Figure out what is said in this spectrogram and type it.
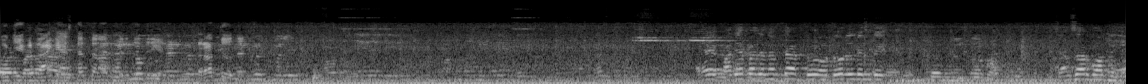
ఓకే ఇక్కడ రాకేస్తారు తర్వాత మీరు ముద్ర తర్వాత చూద్దాం అరే పదే పదే నడిపితే డో- డోర్లు తింటే సెన్సార్ పోతుంది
